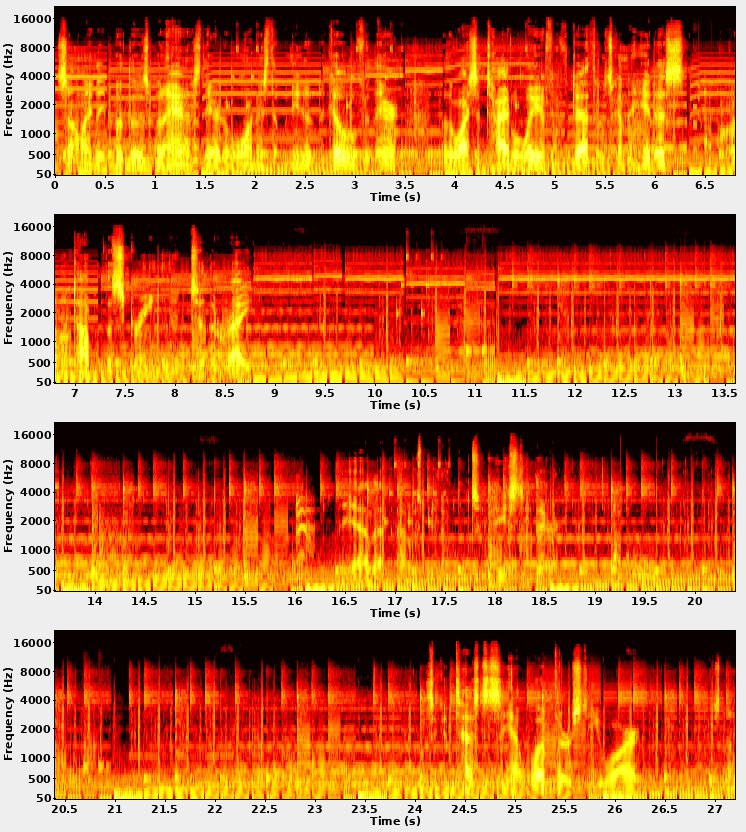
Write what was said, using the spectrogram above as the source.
It's not like they put those bananas there to warn us that we needed to go over there. Otherwise, a tidal wave of death was going to hit us top of the screen and to the right. Yeah, that I was being a little too hasty there. It's like a test to see how bloodthirsty you are. There's no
